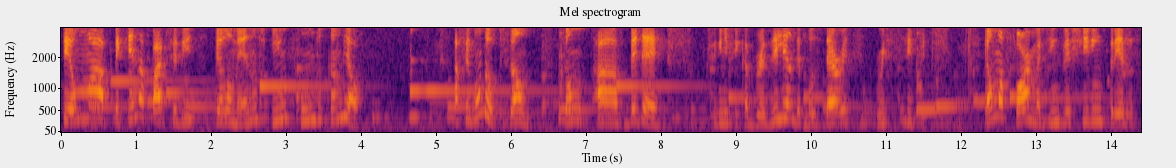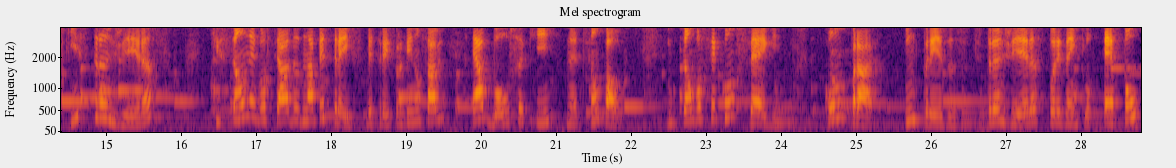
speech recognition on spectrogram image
Ter uma pequena parte ali, pelo menos, em um fundo cambial. A segunda opção são as BDRs, que significa Brazilian Depositary Receipts. É uma forma de investir em empresas estrangeiras que são negociadas na B3. B3, para quem não sabe, é a bolsa aqui né, de São Paulo. Então você consegue comprar empresas estrangeiras, por exemplo, Apple,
